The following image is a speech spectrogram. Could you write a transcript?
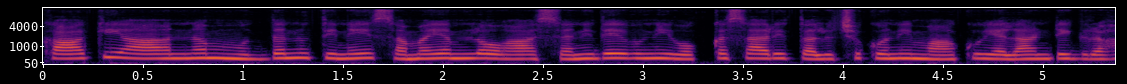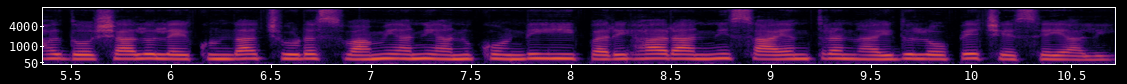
కాకి ఆ అన్నం ముద్దను తినే సమయంలో ఆ శనిదేవుని ఒక్కసారి తలుచుకొని మాకు ఎలాంటి గ్రహ దోషాలు లేకుండా చూడ స్వామి అని అనుకోండి. ఈ పరిహారాన్ని సాయంత్రం ఐదులోపే చేసేయాలి.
